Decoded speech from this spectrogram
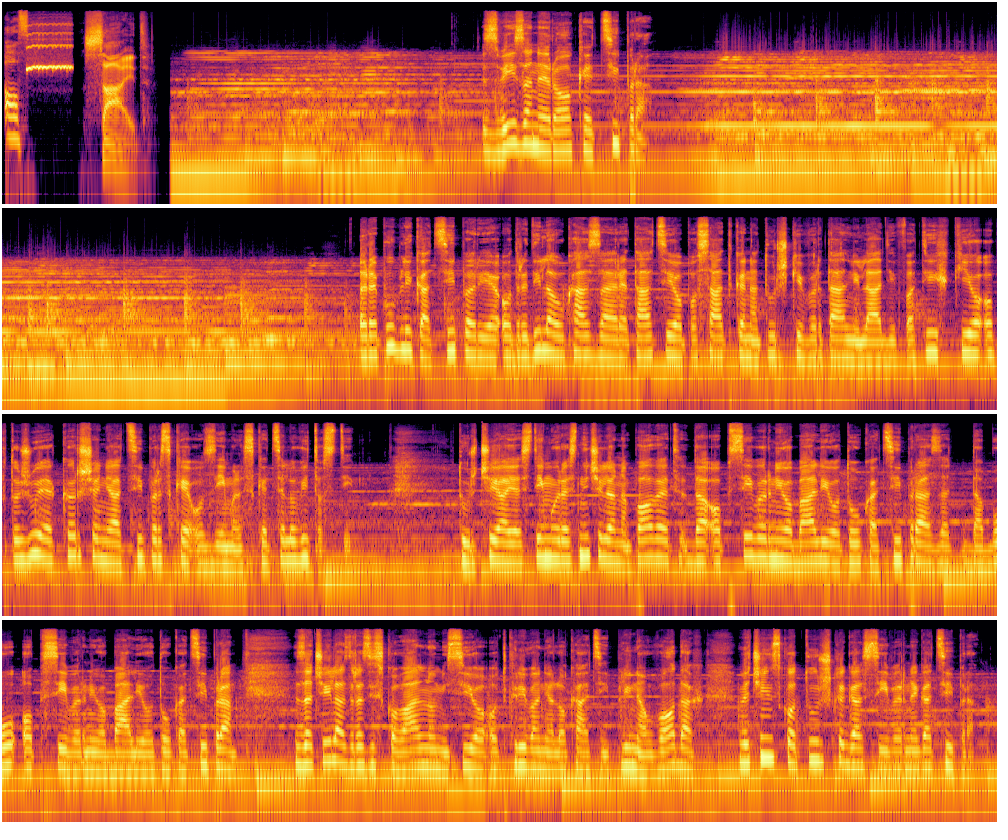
Offside. Zvezane roke Cipra. Republika Cipr je odredila ukaz za aretacijo posadke na turški vrtalni ladji Fatih, ki jo obtožuje kršenja ciprske ozemeljske celovitosti. Turčija je s tem uresničila napoved, da, ob obali Cipra, da bo ob severni obali otoka Cipra začela z raziskovalno misijo odkrivanja lokacij plina v vodah večinsko turškega severnega Cipra.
